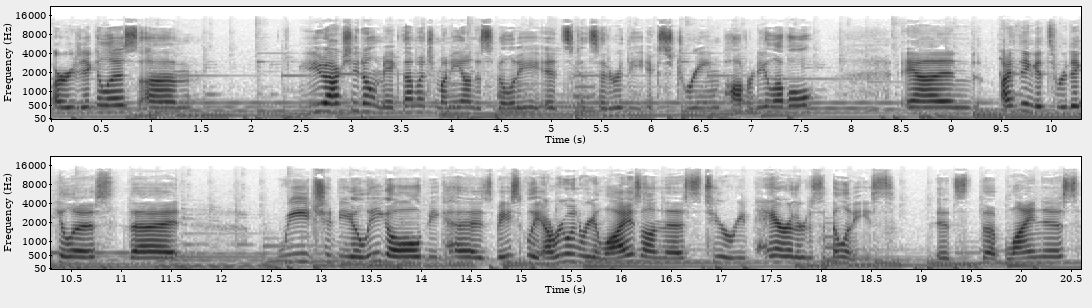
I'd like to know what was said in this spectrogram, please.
are ridiculous. Um, you actually don't make that much money on disability. It's considered the extreme poverty level. And I think it's ridiculous that weed should be illegal because basically everyone relies on this to repair their disabilities. It's the blindness,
